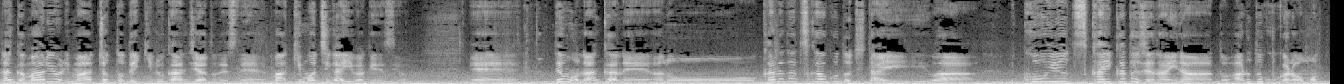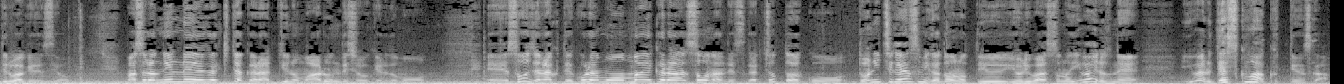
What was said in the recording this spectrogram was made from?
なんか周りよりまあちょっとできる感じやとですね、まあ気持ちがいいわけですよ。えー、でもなんかね、あのー、体使うこと自体は、こういう使い方じゃないなと、あるとこから思ってるわけですよ。まあ、それは年齢が来たからっていうのもあるんでしょうけれども、えー、そうじゃなくて、これはもう前からそうなんですが、ちょっとこう、土日が休みがどうのっていうよりは、その、いわゆるね、いわゆるデスクワークっていうんですか。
